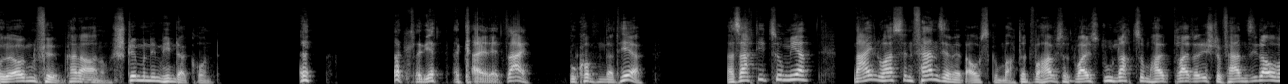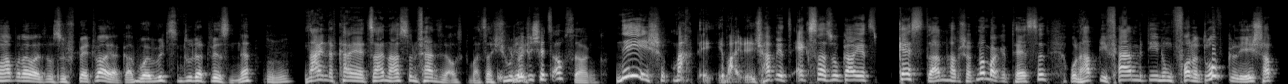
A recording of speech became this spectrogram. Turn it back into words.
Oder irgendein Film, keine. Ahnung. Stimmen im Hintergrund. Das kann ja nicht sein. Wo kommt denn das her? Da sagt die zu mir, nein, du hast den Fernseher nicht ausgemacht. Das war, hab ich gesagt, weißt du nachts um halb drei, dass ich den Fernseher laufen habe oder was? So spät war ja gar nicht. Woher willst denn du das wissen, ne? Mhm. Nein, das kann ja jetzt sein, da hast du den Fernseher ausgemacht. Sag ich, Julia, Würde ich jetzt auch sagen. Nee, ich mach, ich, ich habe jetzt extra sogar jetzt gestern, habe ich das nochmal getestet und habe die Fernbedienung vorne drauf gelegt, habe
